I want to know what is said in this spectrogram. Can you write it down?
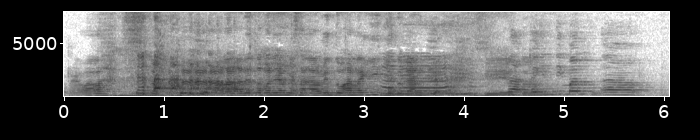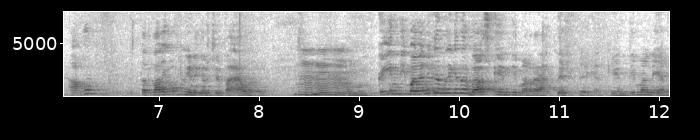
rela lah kalau ada teman yang bisa ngalamin Tuhan lagi gitu kan gitu Nah, keintiman eh, aku tertarik aku pengen denger cerita Ellen. Hmm, keintiman ini kan tadi kita bahas keintiman reaktif ya kan. Keintiman yang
